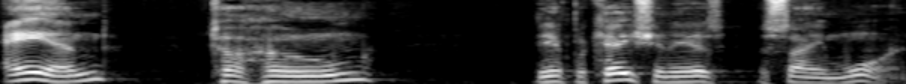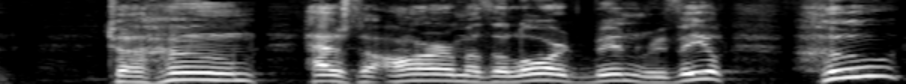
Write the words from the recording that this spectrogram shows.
And to whom? The implication is the same one. To whom has the arm of the Lord been revealed? Who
